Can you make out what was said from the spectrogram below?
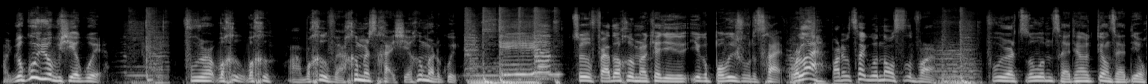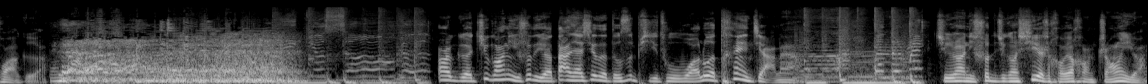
啊，越贵越不嫌贵。”服务员：“往后，往后啊，往后翻，后面是海鲜，后面的贵。”最后翻到后面看见一个八位数的菜，我说：“来，把这个菜给我弄四份。”服务员指我们餐厅订餐电话，哥。二哥，就刚你说的一样，大家现在都是 P 图，网络太假了，就让你说的就跟现实好像很真一样。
